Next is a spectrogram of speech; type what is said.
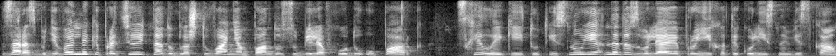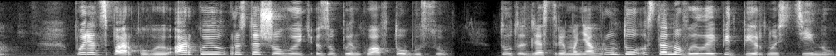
Зараз будівельники працюють над облаштуванням пандусу біля входу у парк. Схил, який тут існує, не дозволяє проїхати колісним візкам. Поряд з парковою аркою розташовують зупинку автобусу. Тут для стримання ґрунту встановили підпірну стіну.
